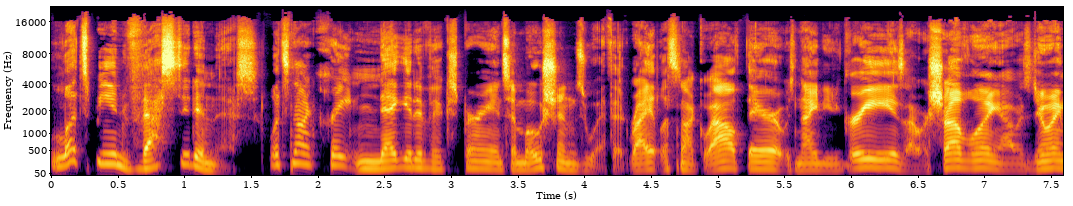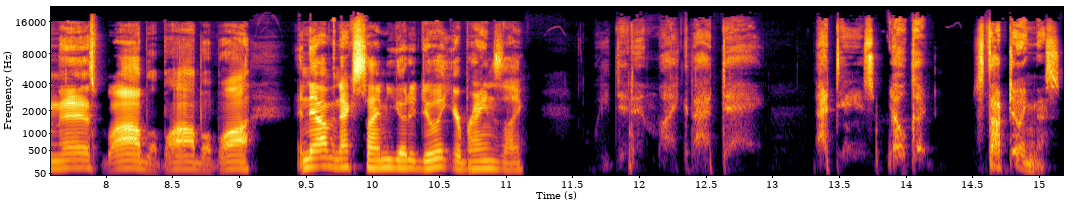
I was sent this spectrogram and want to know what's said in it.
Let's be invested in this. Let's not create negative experience emotions with it, right? Let's not go out there. It was 90 degrees. I was shoveling. I was doing this, blah, blah, blah, blah, blah. And now the next time you go to do it, your brain's like, we didn't like that day. That day is no good. Stop doing this.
